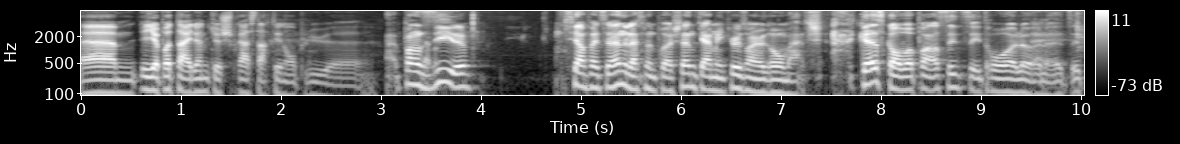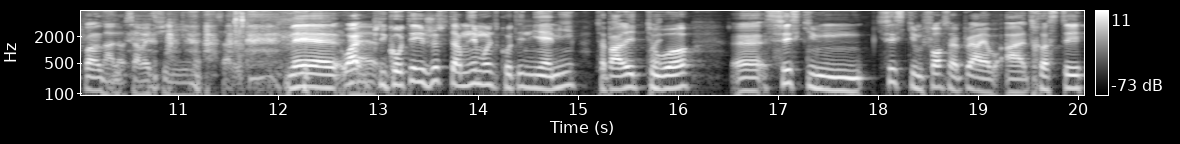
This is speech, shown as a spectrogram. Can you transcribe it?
Euh, et il n'y a pas de Titan que je suis prêt à starter non plus. Euh, Pense-y, là. Si en fin de semaine ou la semaine prochaine, Cam Akers a un gros match, qu'est-ce qu'on va penser de ces trois-là? Là, ça va être fini. Mais euh, ouais, puis côté, juste terminer, moi, du côté de Miami, tu as parlé de Tua. c'est ce qui me ce qui me force un peu à, à truster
